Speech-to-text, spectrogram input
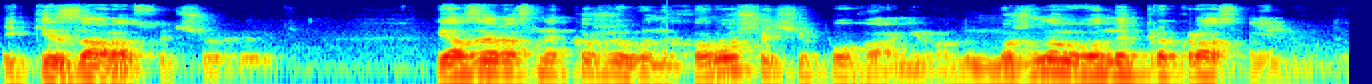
які зараз очолюють. Я зараз не кажу, вони хороші чи погані, можливо, вони прекрасні люди.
